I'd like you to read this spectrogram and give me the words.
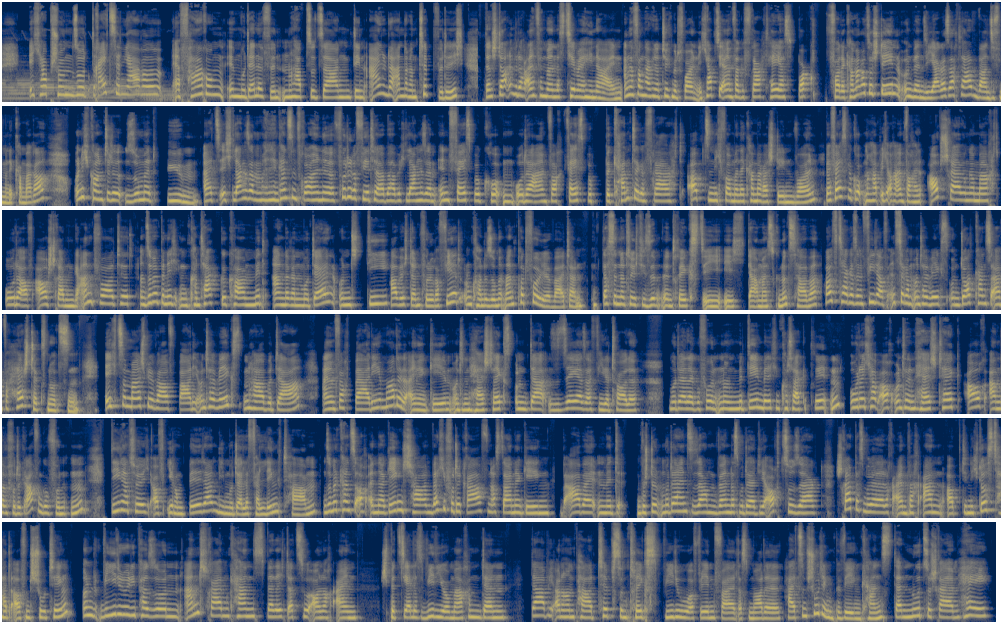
Ich habe schon so 13 Jahre Erfahrung im Modelle finden und habe sozusagen den ein oder anderen Tipp für dich. Dann starten wir doch einfach mal in das Thema hinein. Angefangen habe ich natürlich mit Freunden. Ich habe sie einfach gefragt, hey, hast Bock vor der Kamera zu stehen? Und wenn sie ja gesagt haben, waren sie für meine Kamera und ich konnte somit üben. Als ich langsam meine ganzen Freunde fotografiert habe, habe ich langsam in Facebook-Gruppen oder einfach Facebook-Bekannte gefragt, ob sie nicht vor meiner Kamera stehen wollen. Bei Facebook-Gruppen habe ich auch einfach eine Ausschreibung gemacht oder auf Ausschreibungen geantwortet und somit bin ich in Kontakt gekommen mit anderen Modellen und die habe ich dann fotografiert und konnte somit mein Portfolio erweitern. Das sind natürlich die simplen Tricks, die ich damals genutzt habe. Heutzutage sind viele auf Instagram unterwegs und dort kannst du einfach Hashtags nutzen. Ich zum Beispiel war auf Bali unterwegs und habe da einfach Bali Model eingegeben unter den Hashtags und da sehr, sehr viele tolle Modelle gefunden und mit denen bin ich in Kontakt getreten. Oder ich habe auch unter den Hashtag auch andere Fotografen gefunden, die natürlich auf ihren Bildern die Modelle verlinkt haben. Und somit kannst du auch in der Gegend schauen, welche Fotografen aus deiner Gegend bearbeiten mit bestimmten Modellen zusammen. Wenn das Modell dir auch zusagt, schreib das Modell doch einfach an, ob die nicht Lust hat auf ein Shooting. Und wie du die Person anschreiben kannst, werde ich dazu auch noch ein spezielles Video machen, denn da habe ich auch noch ein paar Tipps und Tricks, wie du auf jeden Fall das Model halt zum Shooting bewegen kannst. Dann nur zu schreiben, hey,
